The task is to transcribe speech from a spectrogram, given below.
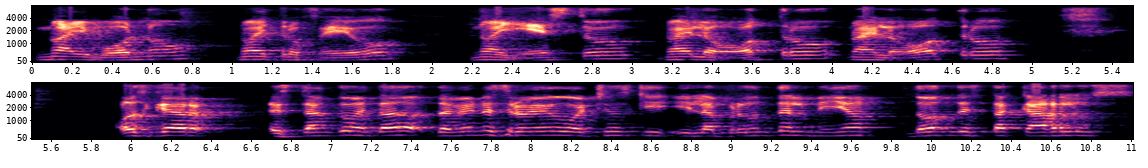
no hay bono, no hay trofeo, no hay esto, no hay lo otro, no hay lo otro. Oscar, están comentando también nuestro amigo Wachowski y la pregunta del millón, ¿dónde está Carlos?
